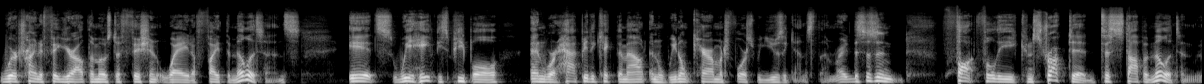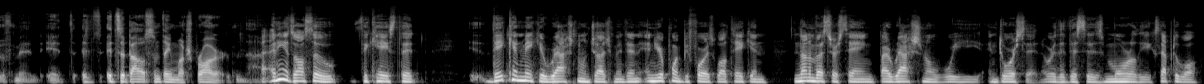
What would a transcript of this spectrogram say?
we're trying to figure out the most efficient way to fight the militants. It's we hate these people and we're happy to kick them out and we don't care how much force we use against them right? This isn't thoughtfully constructed to stop a militant movement. It, it's, it's about something much broader than that. I think it's also the case that they can make a rational judgment and, and your point before is well taken. None of us are saying by rational we endorse it or that this is morally acceptable.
